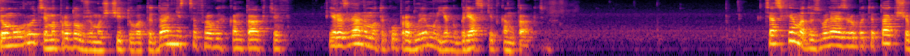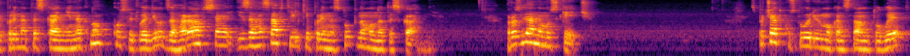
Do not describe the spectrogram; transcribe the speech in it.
цьому уроці ми продовжимо щитувати дані з цифрових контактів і розглянемо таку проблему, як брязкіт контактів. Ця схема дозволяє зробити так, щоб при натисканні на кнопку світлодіод загорався і загасав тільки при наступному натисканні. Розглянемо скетч. Спочатку створюємо константу LED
